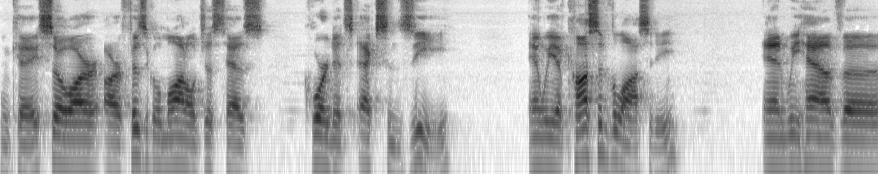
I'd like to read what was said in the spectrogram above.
Okay, so our, our physical model just has coordinates x and z, and we have constant velocity, and we have uh,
